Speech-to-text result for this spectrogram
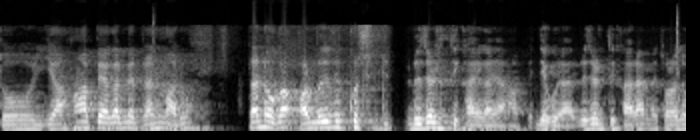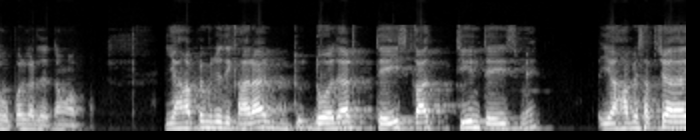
तो यहाँ पे अगर मैं रन मारू रन होगा और मुझे कुछ रिज़ल्ट दिखाएगा यहाँ पे। देखो यार रिज़ल्ट दिखा रहा है। मैं थोड़ा सा ऊपर कर देता हूँ आपको। यहाँ पे मुझे दिखा रहा है 2023 का तीन तेईस में यहाँ पे सबसे ज़्यादा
